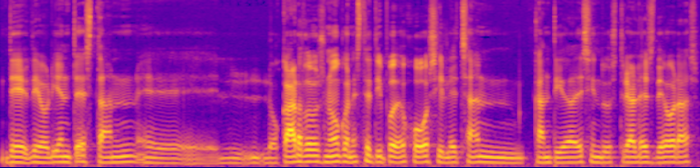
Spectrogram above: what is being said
de, Oriente están eh, locardos ¿no? con este tipo de juegos y le echan cantidades industriales de horas.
